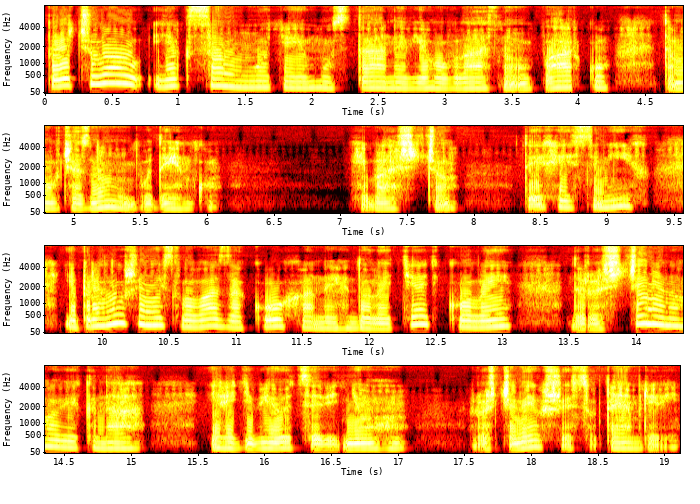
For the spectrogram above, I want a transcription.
перечував, як самотньо йому стане в його власному парку та мовчазному будинку. Хіба що тихий сміх і приглушені слова закоханих долетять коли до розчиненого вікна і відіб'ються від нього, розчинившись у темряві.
